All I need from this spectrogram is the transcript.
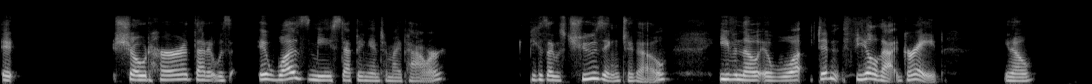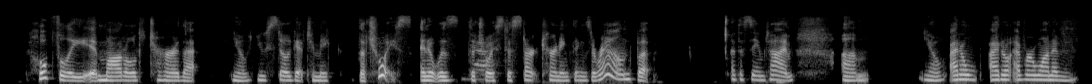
it showed her that it was it was me stepping into my power because I was choosing to go, even though it wa- didn't feel that great. You know, hopefully it modeled to her that you know you still get to make the choice, and it was the yeah. choice to start turning things around. But at the same time, um, you know, I don't I don't ever want to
